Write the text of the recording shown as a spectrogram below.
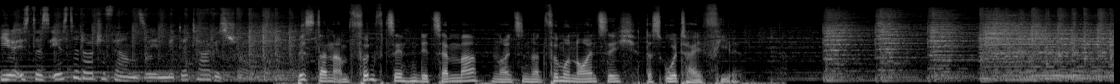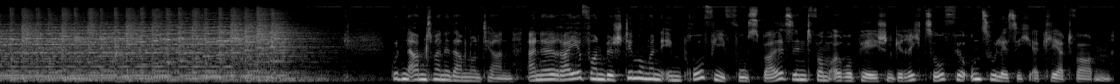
Hier ist das erste deutsche Fernsehen mit der Tagesschau. Bis dann am 15. Dezember 1995 das Urteil fiel. Guten Abend, meine Damen und Herren. Eine Reihe von Bestimmungen im Profifußball sind vom Europäischen Gerichtshof für unzulässig erklärt worden.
